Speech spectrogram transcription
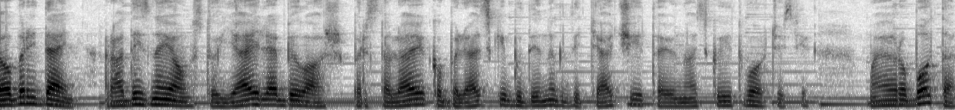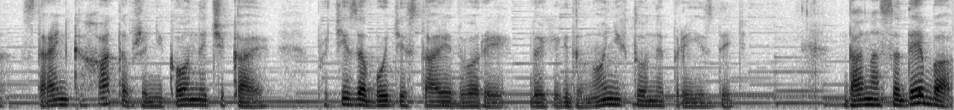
Добрий день, радий знайомству. Я Ілля Білаш, представляю Кобиляцький будинок дитячої та юнацької творчості. Моя робота старенька хата вже нікого не чекає, по ті забуті старі двори, до яких давно ніхто не приїздить. Дана садиба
